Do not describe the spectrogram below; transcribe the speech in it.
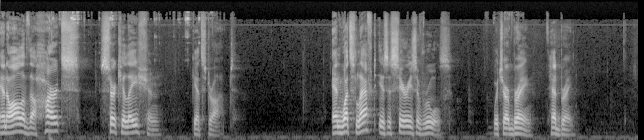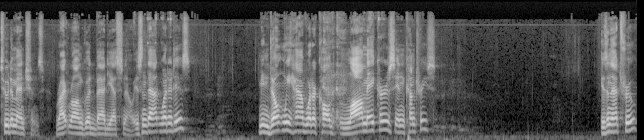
And all of the heart's circulation gets dropped. And what's left is a series of rules, which are brain, head brain. Two dimensions right, wrong, good, bad, yes, no. Isn't that what it is? I mean, don't we have what are called lawmakers in countries? Isn't that true?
